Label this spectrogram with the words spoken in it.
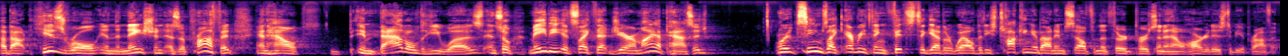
about his role in the nation as a prophet and how embattled he was. And so maybe it's like that Jeremiah passage where it seems like everything fits together well, that he's talking about himself in the third person and how hard it is to be a prophet.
